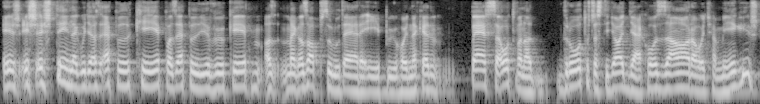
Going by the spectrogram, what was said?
és, és, és tényleg ugye az Apple kép, az Apple jövőkép, az, meg az abszolút erre épül, hogy neked persze ott van a drótos, azt így adják hozzá arra, hogyha mégis,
